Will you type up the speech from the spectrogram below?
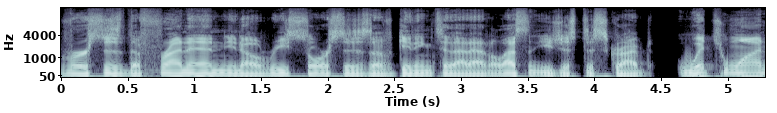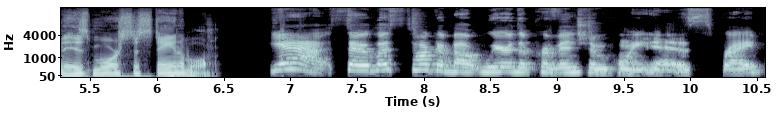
versus the front end, you know, resources of getting to that adolescent you just described, which one is more sustainable? Yeah. So let's talk about where the prevention point is, right?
